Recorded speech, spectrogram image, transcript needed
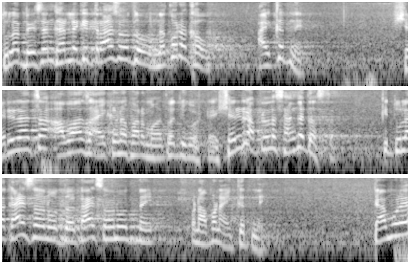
तुला बेसन खाल्लं की त्रास होतो नको ना खाऊ. ऐकत नाही. शरीराचा आवाज ऐकणं फार महत्त्वाची गोष्ट आहे. शरीर आपल्याला सांगत असतं की तुला काय सहन होतं काय सहन होत नाही पण आपण ऐकत नाही. त्यामुळे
